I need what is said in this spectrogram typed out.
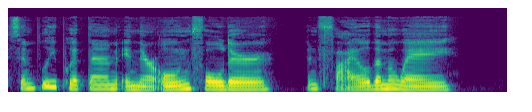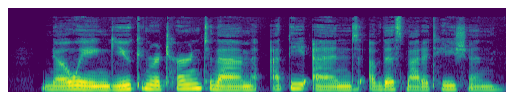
simply put them in their own folder and file them away, knowing you can return to them at the end of this meditation.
